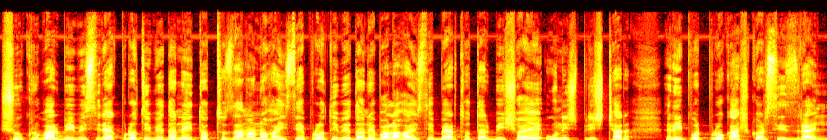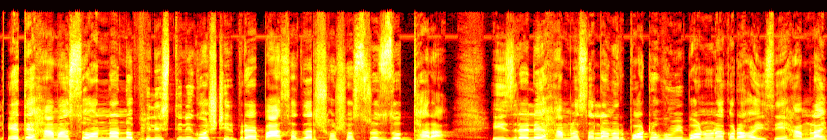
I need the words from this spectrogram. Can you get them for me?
শুক্রবার বিবিসির এক প্রতিবেদনে এই তথ্য জানানো হয়েছে। প্রতিবেদনে বলা হয়েছে, ব্যর্থতার বিষয়ে উনিশ পৃষ্ঠার রিপোর্ট প্রকাশ করছে ইসরায়েল। এতে হামাস ও অন্যান্য ফিলিস্তিনি গোষ্ঠীর প্রায় পাঁচ হাজার সশস্ত্র যোদ্ধারা। ইসরায়েলে হামলা চালানোর পটভূমি বর্ণনা করা হয়েছে। হামলায়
